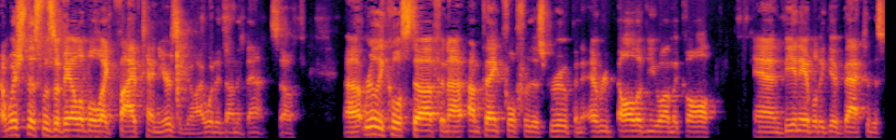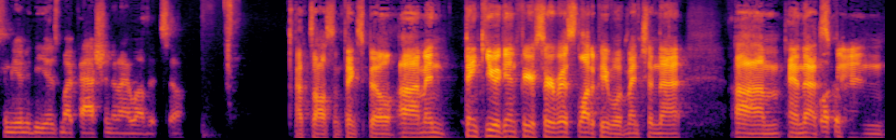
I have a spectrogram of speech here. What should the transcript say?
i wish this was available like five ten years ago i would have done it then so uh, really cool stuff and I, i'm thankful for this group and every all of you on the call and being able to give back to this community is my passion and I love it. So that's awesome. Thanks, Bill. Um, and thank you again for your service. A lot of people have mentioned that. Um, and that's Welcome. been,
